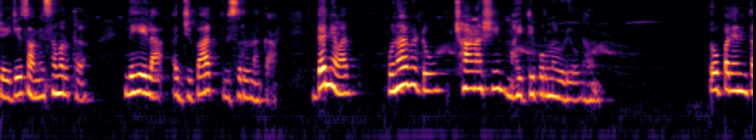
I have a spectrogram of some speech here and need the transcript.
जय जय स्वामी समर्थ लिहायला अजिबात विसरू नका. धन्यवाद. पुन्हा भेटू छान अशी माहितीपूर्ण व्हिडिओ घेऊन. तोपर्यंत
